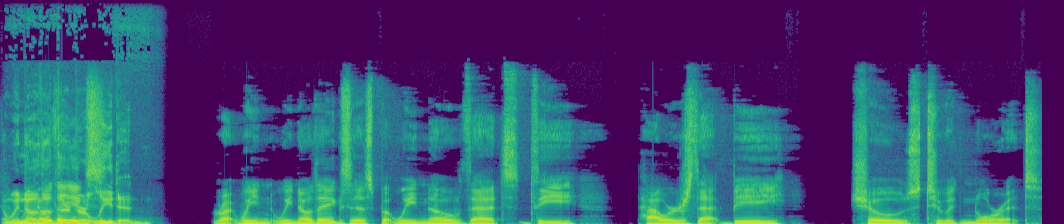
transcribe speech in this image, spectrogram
and we We know, know that they're ex- deleted. Right. We we know they exist, but we know that the powers that be chose to ignore it.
